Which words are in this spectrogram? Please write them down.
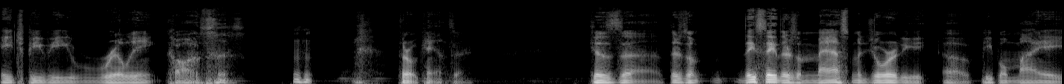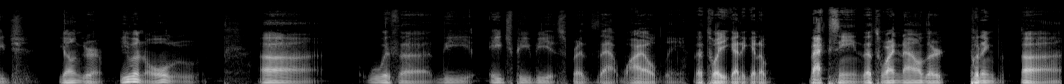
HPV really causes throat cancer because uh, there's a they say there's a mass majority of people my age, younger, even older, uh, with uh, the HPV. It spreads that wildly. That's why you got to get a vaccine. That's why now they're putting uh,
